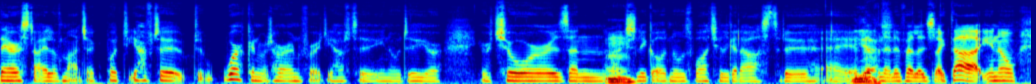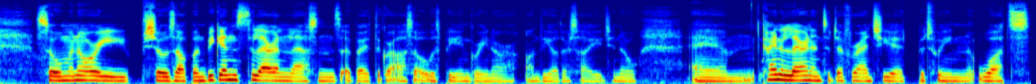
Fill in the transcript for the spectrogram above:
their style of magic, but you have to, to, work in return for it. You have to, you know, do your your chores, and mm. actually, God knows what you'll get asked to do uh, yes. living in a village like that, you know. So Minori shows up and begins to learn lessons about the grass always being greener on the other side, you know, um, kind of learning to differentiate between what's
